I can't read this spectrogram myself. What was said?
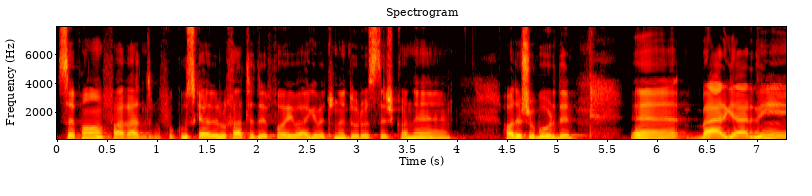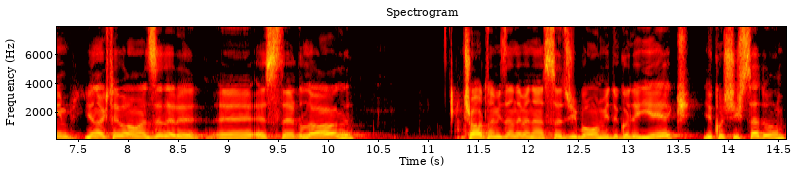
سپاهان فقط focus کرده رو خط دفاعی و اگه بتونه درستش کنه حالش رو برده برگردیم. یه نکته بامزه داره. استقلال چهار تا می‌زنه به نساجی با امید گل یک یک و شیش صدم.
